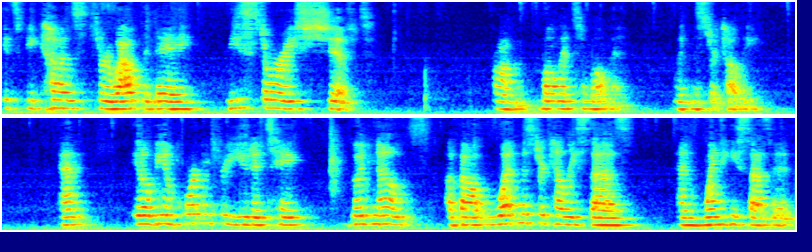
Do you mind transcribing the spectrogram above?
It's because throughout the day, these stories shift from moment to moment with Mr. Kelly. And it'll be important for you to take good notes about what Mr. Kelly says and when he says it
